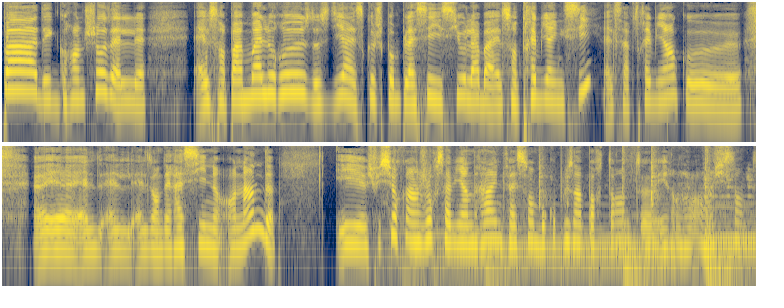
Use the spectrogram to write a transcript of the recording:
pas des grandes choses. Elles, elles sont pas malheureuses de se dire est-ce que je peux me placer ici ou là-bas? Elles sont très bien ici. Elles savent très bien que euh, ont des racines en Inde. Et je suis sûre qu'un jour, ça viendra d'une façon beaucoup plus importante et enrichissante.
